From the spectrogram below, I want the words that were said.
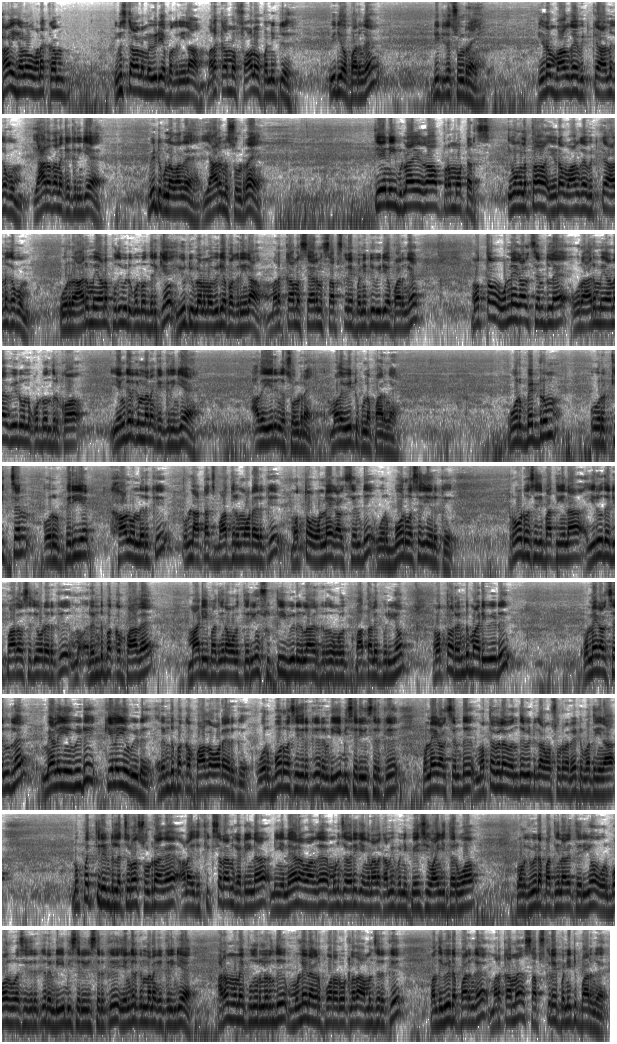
Hi hello வணக்கம். இன்ஸ்டாவில் நம்ம வீடியோ பார்க்குறீங்களா? மறக்காமல் ஃபாலோ பண்ணிவிட்டு வீடியோ பாருங்கள் டீட்டெயிலாக சொல்கிறேன் இடம் வாங்க விற்க அணுகவும் யாரை தானே கேட்குறீங்க? வீட்டுக்குள்ளே வாங்க யாருன்னு சொல்கிறேன் தேனி விநாயகா ப்ரமோட்டர்ஸ் இவங்களை தான் இடம் வாங்க விற்க அணுகவும் ஒரு அருமையான புது வீடு கொண்டு வந்திருக்கேன். யூடியூப்பில் நம்ம வீடியோ பார்க்குறீங்களா? மறக்காமல் சேரன் சப்ஸ்கிரைப் பண்ணிவிட்டு வீடியோ பாருங்கள் மொத்தம் ஒன்றே கால் சென்டில் ஒரு அருமையான வீடு ஒன்று கொண்டு வந்திருக்கோம். எங்கே இருக்குன்னு தானே கேட்குறீங்க அதை இருங்க சொல்கிறேன் மொதல் வீட்டுக்குள்ளே பாருங்கள் ஒரு பெட்ரூம் ஒரு கிச்சன் ஒரு பெரிய ஹால் ஒன்று இருக்குது உள்ள அட்டாச் பாத்ரூமோடு இருக்குது மொத்தம் ஒன்றே கால் செண்டு ஒரு போர் வசதியும் இருக்குது ரோடு வசதி பார்த்தீங்கன்னா இருபது அடி பாதை வசதியோடு இருக்குது ரெண்டு பக்கம் பாதை. மாடி பார்த்தீங்கன்னா உங்களுக்கு தெரியும். சுற்றி வீடுகளாக இருக்கிறது உங்களுக்கு பார்த்தாலே புரியும். மொத்தம் ரெண்டு மாடி வீடு. ஒன்னேகால் சென்டில் மேலேயும் வீடு கீழேயும் வீடு. ரெண்டு பக்கம் பாதையோடு இருக்குது ஒரு போர் வசதி இருக்குது ரெண்டு இபி சர்வீஸ் இருக்குது ஒன்னேகால் சென்ட் மொத்த விலை வந்து வீட்டுக்காரவங்க சொல்கிற ரேட்டு பார்த்தீங்கன்னா முப்பத்தி ரெண்டு லட்ச ரூபா சொல்கிறாங்க ஆனால் இது ஃபிக்ஸடானு கேட்டிங்கன்னா நீங்கள் நேராக வாங்க. முடிஞ்ச வரைக்கும் எங்களால் கம்மி பண்ணி பேசி வாங்கி தருவோம். உங்களுக்கு வீடை பார்த்தீங்கனாலே தெரியும். ஒரு போர் வசதி இருக்குது ரெண்டு இபி சர்வீஸ் இருக்குது எங்கே இருக்குன்னு தானே கேட்குறீங்க அரண்மனை புதூர்லேருந்து முல்லை நகர் போகிற ரோட்டில் தான் அமைஞ்சிருக்கு. அந்த வீடை பாருங்கள் மறக்காமல் சப்ஸ்கிரைப் பண்ணிவிட்டு பாருங்கள்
